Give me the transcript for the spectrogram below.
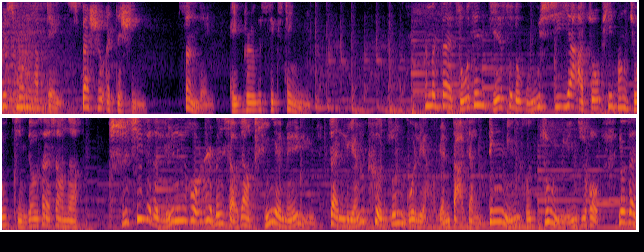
Chris Morning Update Special Edition Sunday, April the 16th. 那么在昨天结束的无锡亚洲乒乓球锦标赛上呢，十七岁的零零后日本小将平野美宇在连克中国两员大将丁宁和朱雨玲之后，又在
